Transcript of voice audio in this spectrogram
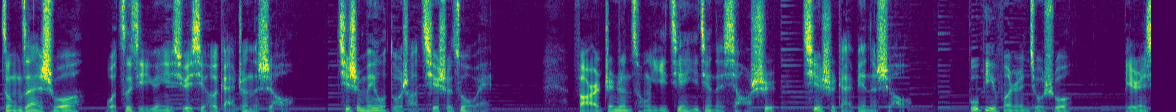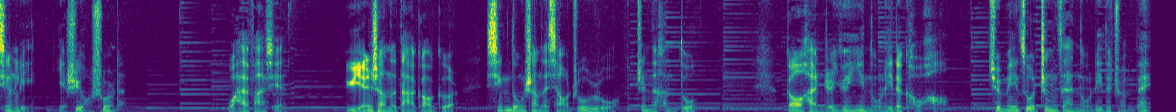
总在说我自己愿意学习和改正的时候，其实没有多少切实作为，反而真正从一件一件的小事切实改变的时候，不必逢人就说，别人心里也是有数的。我还发现，语言上的大高个，行动上的小侏儒真的很多，高喊着愿意努力的口号，却没做正在努力的准备。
